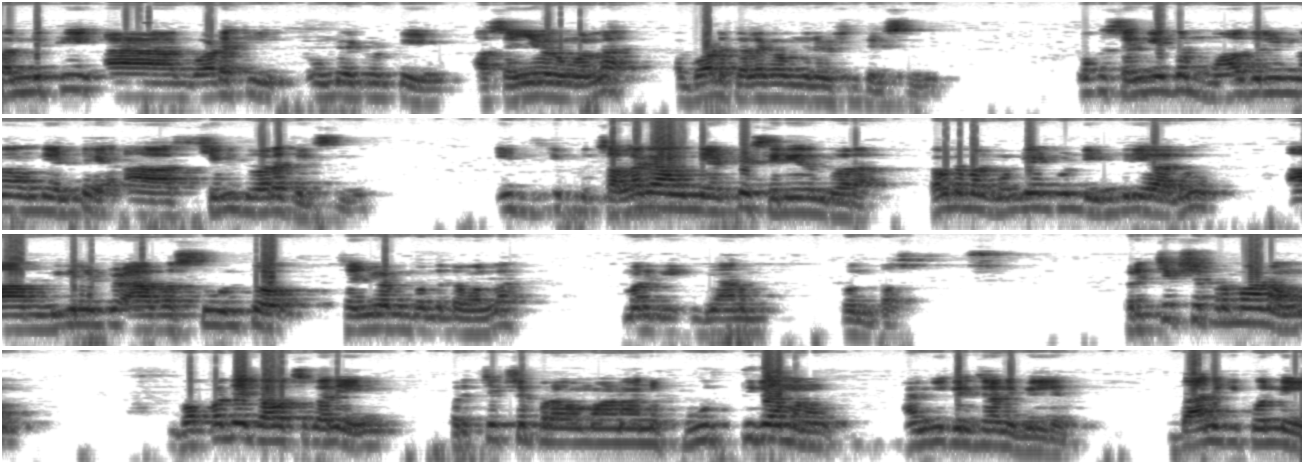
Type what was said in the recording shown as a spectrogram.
కన్నుకి ఆ గోడకి ఉండేటువంటి ఆ సంయోగం వల్ల ఆ గోడ తెల్లగా ఉందనే విషయం తెలిసింది. ఒక సంగీతం మాధుర్యంగా ఉంది అంటే ఆ చెవి ద్వారా తెలిసింది. ఇది ఇప్పుడు చల్లగా ఉంది అంటే శరీరం ద్వారా. కాబట్టి మనకు ఉండేటువంటి ఇంద్రియాలు ఆ మిగిలిన ఆ వస్తువులతో సంయోగం పొందడం వల్ల మనకి జ్ఞానం పొందుతాం. ప్రత్యక్ష ప్రమాణం గొప్పదే కావచ్చు కానీ ప్రత్యక్ష ప్రమాణాన్ని పూర్తిగా మనం అంగీకరించడానికి వెళ్ళలేదు దానికి కొన్ని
